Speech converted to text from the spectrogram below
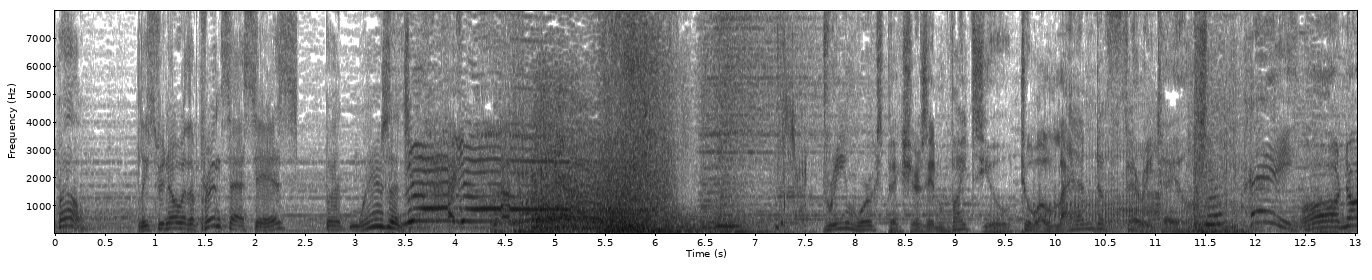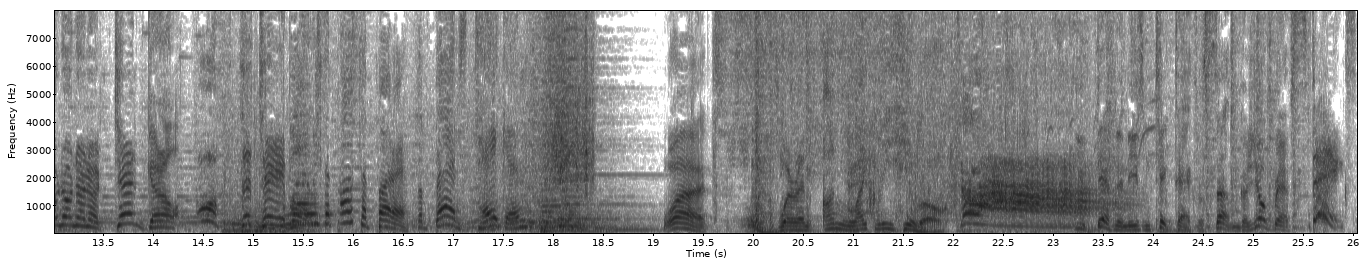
Well, at least we know where the princess is. But where's the dragon? DreamWorks Pictures invites you to a land of fairy tales. Hey! Oh, no, no, no, no! Dead girl off the table! Where are we supposed to put her? The bed's taken. What? Where an unlikely hero You definitely need some Tic Tacs or something, because your breath stinks.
